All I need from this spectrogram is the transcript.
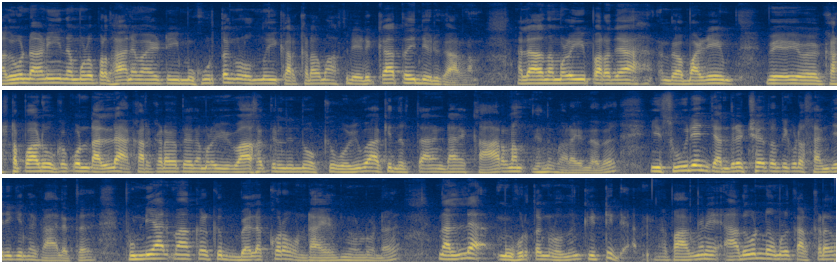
അതുകൊണ്ടാണ് ഈ നമ്മൾ പ്രധാനമായിട്ട് ഈ മുഹൂർത്തങ്ങളൊന്നും ഈ കർക്കിടക മാസത്തിൽ എടുക്കാത്തതിന്റെ ഒരു കാരണം. അല്ലാതെ നമ്മൾ ഈ പറഞ്ഞ എന്താ മഴയും കഷ്ടപ്പാടും ഒക്കെ കൊണ്ടല്ല കർക്കിടകത്തെ നമ്മൾ വിവാഹത്തിൽ നിന്നും ഒക്കെ ഒഴിവാക്കി നിർത്താനുണ്ടായ കാരണം എന്ന് പറയുന്നത് ഈ സൂര്യൻ ചന്ദ്രക്ഷേത്രത്തിൽ കൂടെ സഞ്ചരിക്കുന്ന കാലത്ത് പുണ്യാത്മാക്കൾക്ക് ബലക്കുറവുണ്ടായിരുന്നുകൊണ്ട് നല്ല മുഹൂർത്തങ്ങളൊന്നും കിട്ടില്ല. അപ്പോൾ അങ്ങനെ അതുകൊണ്ട് നമ്മൾ കർക്കിടക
